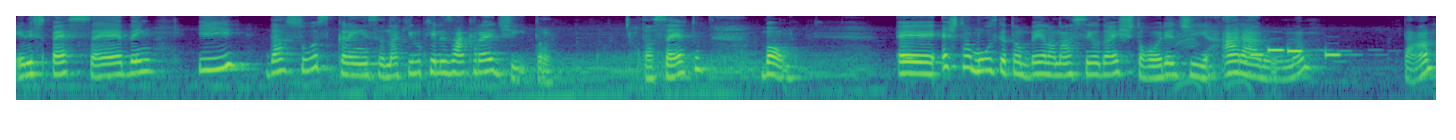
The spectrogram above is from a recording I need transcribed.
eles percebem e das suas crenças, naquilo que eles acreditam, tá certo? Bom, é, esta música também ela nasceu da história de Araruna, tá?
